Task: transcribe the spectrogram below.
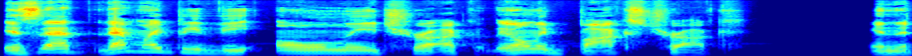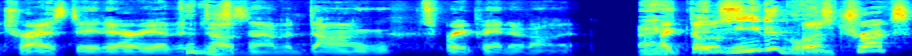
is that that might be the only truck, the only box truck in the tri-state area that That is- doesn't have a dong spray painted on it. Right. Like It those needed one. those trucks,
